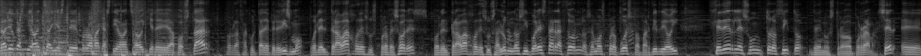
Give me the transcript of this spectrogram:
Radio Castilla-La Mancha y este programa Castilla-La Mancha hoy quiere apostar por la Facultad de Periodismo, por el trabajo de sus profesores, por el trabajo de sus alumnos y por esta razón nos hemos propuesto a partir de hoy cederles un trocito de nuestro programa. Ser eh,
